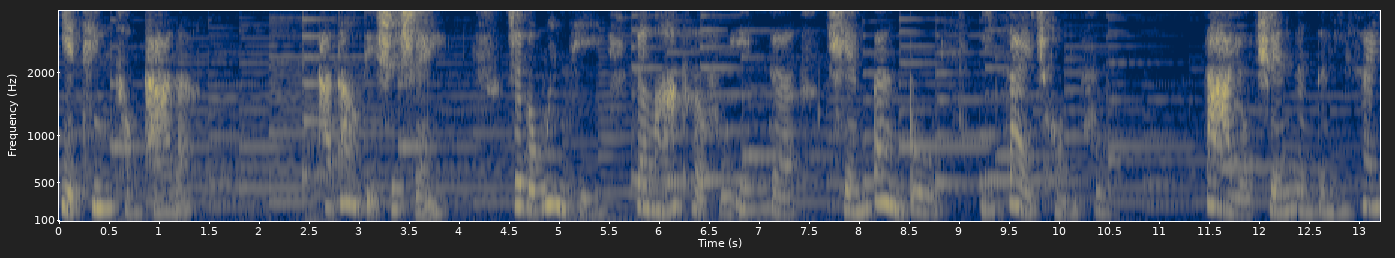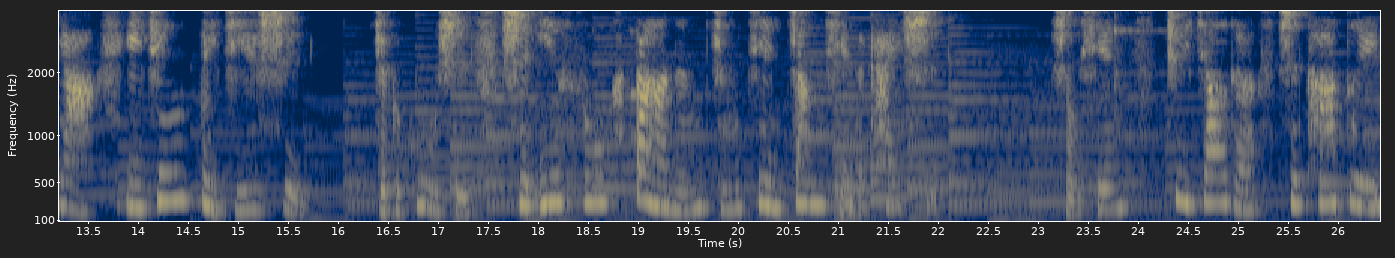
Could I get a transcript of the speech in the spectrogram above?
也听从他了。他到底是谁？”这个问题在马可福音的前半部一再重复。大有全能的弥赛亚已经被揭示。这个故事是耶稣大能逐渐彰显的开始。首先，聚焦的是他对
